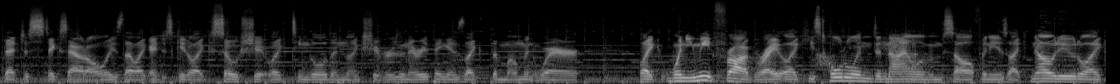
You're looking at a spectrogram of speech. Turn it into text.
that just sticks out always. That like I just get like so shit like tingled and like shivers and everything is like the moment where, like when you meet Frog, right? Like he's total in denial of himself and he's like, no, dude, like.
